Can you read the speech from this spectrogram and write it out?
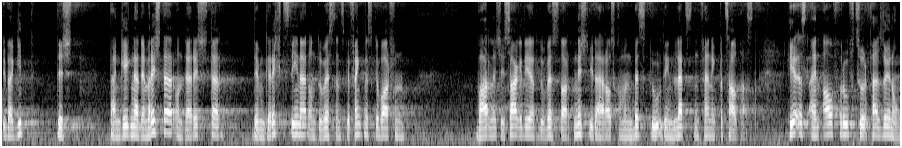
übergibt dich dein Gegner dem Richter und der Richter dem Gerichtsdiener und du wirst ins Gefängnis geworfen. Wahrlich, ich sage dir, du wirst dort nicht wieder herauskommen, bis du den letzten Pfennig bezahlt hast. Hier ist ein Aufruf zur Versöhnung.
